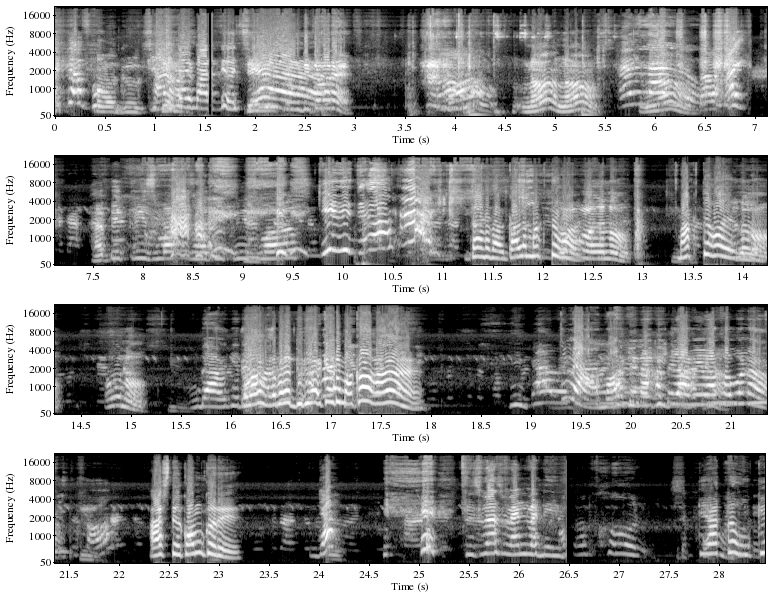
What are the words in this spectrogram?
এটা ফমাগু সান্তার বার্থডে হচ্ছে। দিতে পারে? No no no I happy Christmas happy Christmas দাঁড়া দাঁড়া গালে মাখতে হয়। এনো মাখতে হয় এগুলো। এনো এনো এবার এবার দিদি ভাইকে একটু মাখাও হ্যাঁ। আমাকে না খেতে আমি খাব না। আস্তে কম করে। ক্রিসমাস ম্যান বানি কি একটা উকি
